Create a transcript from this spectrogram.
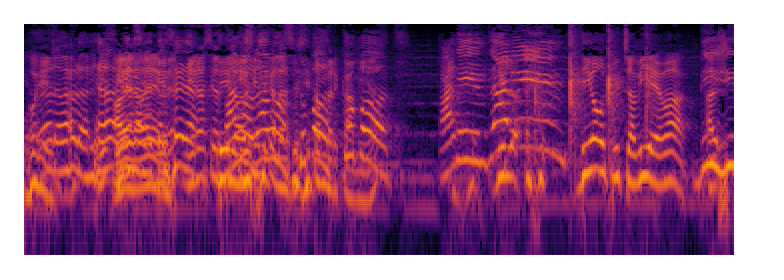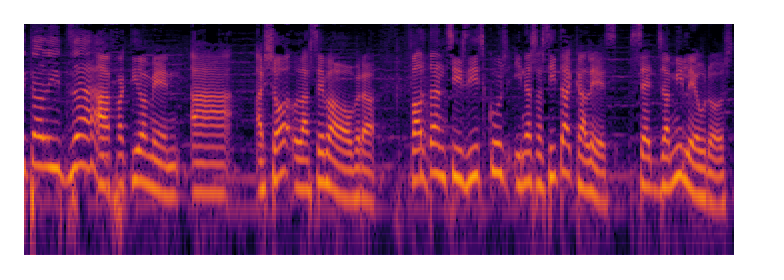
a veure, a veure, ja, A veure, a veure, tercera. mira si els vamos, negocis que vamos, tu necessiten pots, tu Berkami, pots. Ànims, ànims! Digue-ho tu, Xavier, va. Digitalitzar. Efectivament, uh, això, la seva obra. Falten sis discos i necessita calés, 16.000 euros.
